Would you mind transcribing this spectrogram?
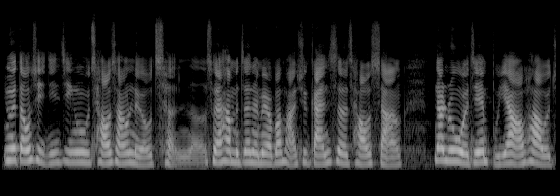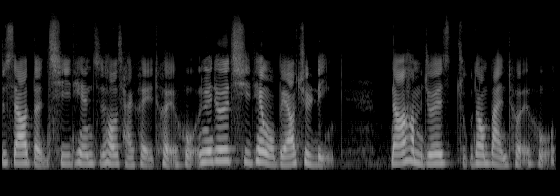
因为东西已经进入超商流程了，所以他们真的没有办法去干涉超商。那如果今天不要的话，我就是要等七天之后才可以退货，因为就是七天我不要去领，然后他们就会主动办退货。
